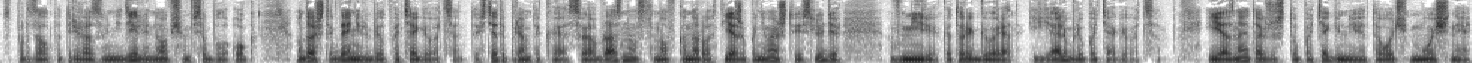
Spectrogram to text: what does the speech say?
в спортзал по три раза в неделю, но, в общем, все было ок. Но даже тогда я не любил подтягиваться. То есть это прям такая своеобразная установка на рост. Я же понимаю, что есть люди в мире, которые говорят, я люблю подтягиваться. И я знаю также, что подтягивание — это очень мощные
